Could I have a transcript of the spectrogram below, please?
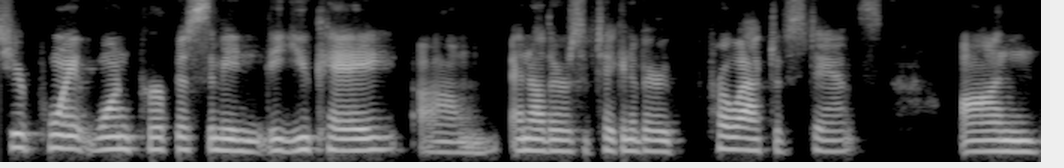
to your point one purpose i mean the uk um, and others have taken a very proactive stance on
